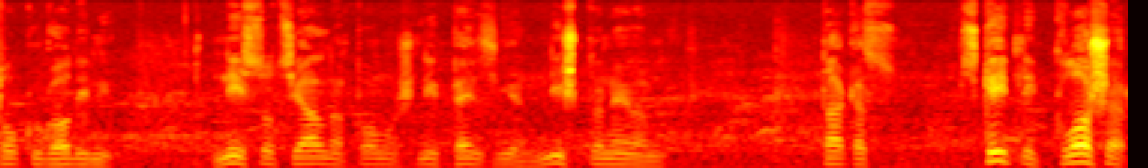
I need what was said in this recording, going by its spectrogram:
толку години. Ни социјална помош, ни пензија, ништо немам. Така скитник, клошар,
